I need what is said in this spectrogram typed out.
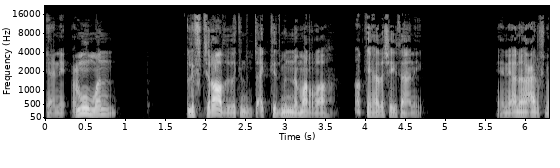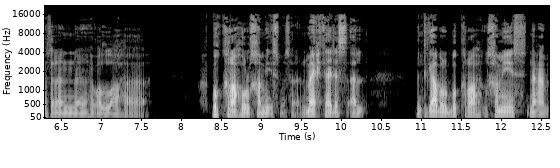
يعني عموما الافتراض إذا كنت متأكد منه مرة أوكي هذا شيء ثاني. يعني أنا أعرف مثلا والله بكرة هو الخميس مثلا ما يحتاج أسأل. بنتقابل بكرة الخميس؟ نعم.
